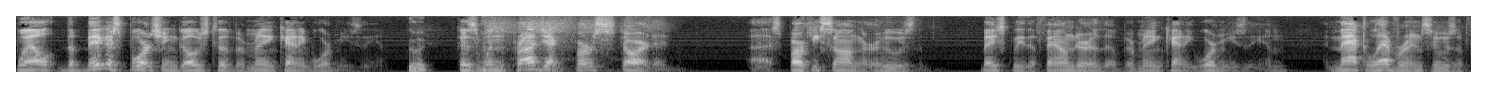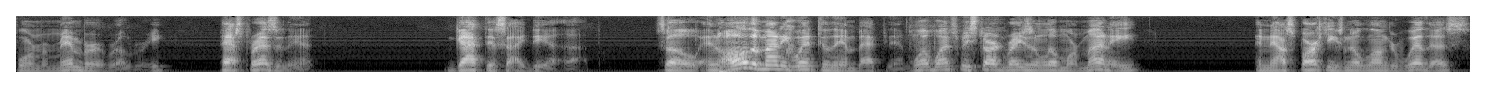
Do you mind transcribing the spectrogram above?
Well, the biggest portion goes to the Vermilion County War Museum. Good. Because when the project first started, uh, Sparky Songer, who was basically the founder of the Vermilion County War Museum, and Mac Leverance, who was a former member of Rotary, past president, got this idea up. So, and all the money went to them back then. Well, once we started raising a little more money, and now Sparky's no longer with us,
